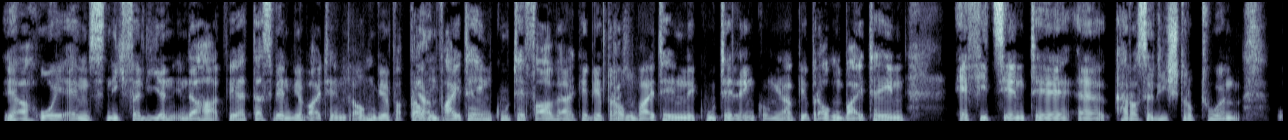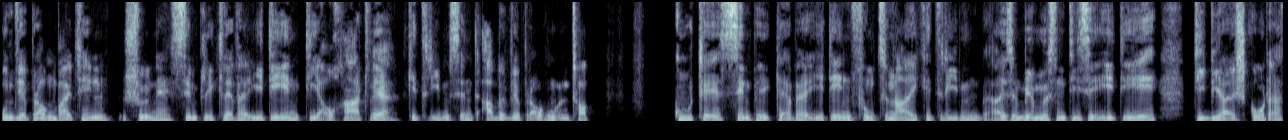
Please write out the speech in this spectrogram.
ja, OEMs nicht verlieren in der Hardware. Das werden wir weiterhin brauchen. Wir brauchen ja. weiterhin gute Fahrwerke. Wir brauchen weiterhin eine gute Lenkung. Ja, wir brauchen weiterhin effiziente äh, Karosseriestrukturen und wir brauchen weiterhin schöne, simply clever Ideen, die auch Hardware getrieben sind. Aber wir brauchen on top gute, simple, clever Ideen funktional getrieben. Also wir müssen diese Idee, die wir als Skoda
